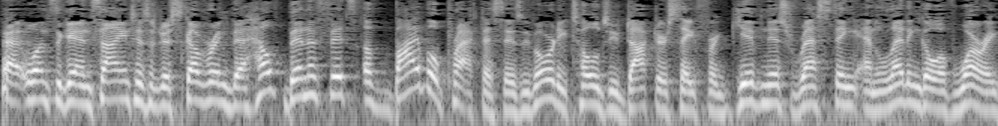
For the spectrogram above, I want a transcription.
Pat, once again, scientists are discovering the health benefits of Bible practices. We've already told you doctors say forgiveness, resting, and letting go of worry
